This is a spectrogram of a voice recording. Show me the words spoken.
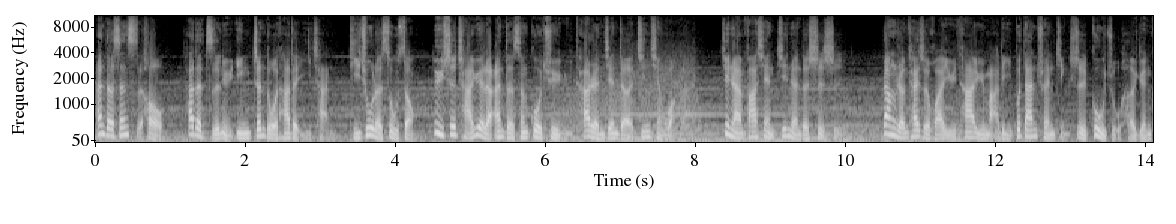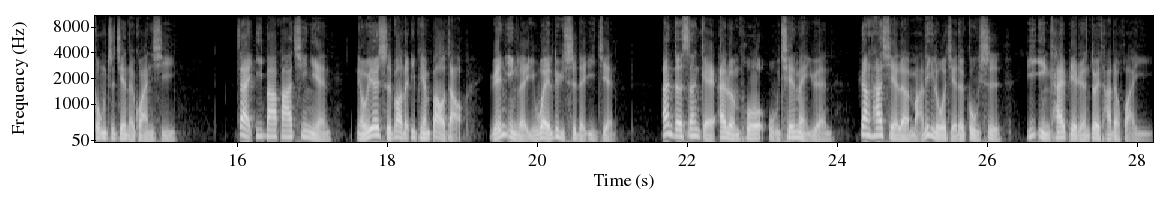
安德森死后，他的子女因争夺他的遗产提出了诉讼。律师查阅了安德森过去与他人间的金钱往来，竟然发现惊人的事实，让人开始怀疑他与玛丽不单纯仅是雇主和员工之间的关系。在一八八七年，《纽约时报》的一篇报道援引了一位律师的意见：安德森给爱伦坡五千美元，让他写了玛丽罗杰的故事，以引开别人对他的怀疑。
